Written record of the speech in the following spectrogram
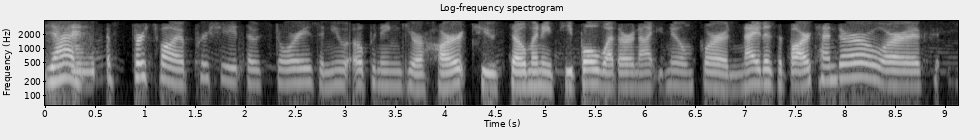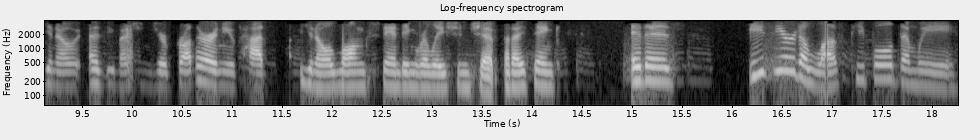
Yeah, and first of all, I appreciate those stories and you opening your heart to so many people, whether or not you knew him for a night as a bartender or if, you know, as you mentioned, your brother and you've had, you know, a long-standing relationship. But I think it is easier to love people than we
